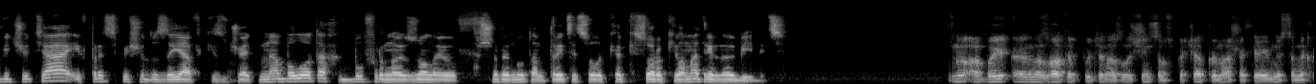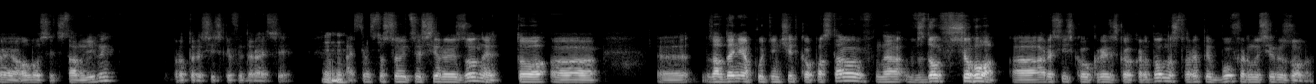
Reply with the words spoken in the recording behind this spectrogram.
відчуття, і в принципі щодо заяв, які звучать на болотах, буферною зоною в ширину там 30-40 кілометрів не обійдеться. Ну, аби е, назвати Путіна злочинцем, спочатку наше керівництво нехай оголосить стан війни проти Російської Федерації. Мгм. А що стосується сірої зони, то е, е, завдання Путін чітко поставив на вздовж всього е, російсько-українського кордону створити буферну сіру зону.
